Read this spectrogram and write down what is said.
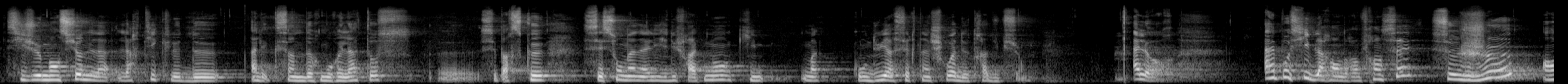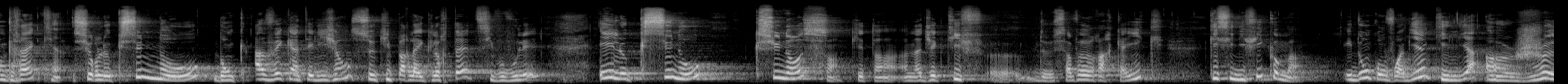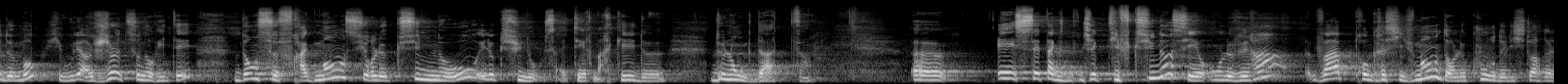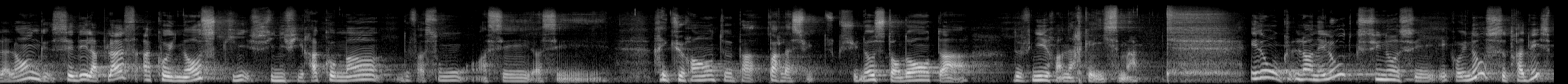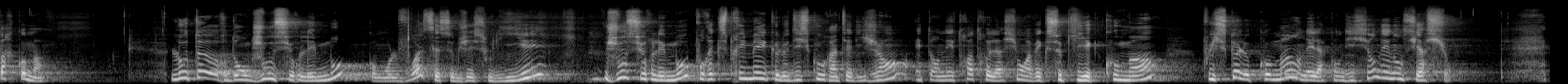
Si je mentionne l'article de Alexander Mourelatos, euh, c'est parce que c'est son analyse du fragment qui m'a conduit à certains choix de traduction. Alors, impossible à rendre en français, ce jeu en grec sur le xuno, donc avec intelligence, ceux qui parlent avec leur tête, si vous voulez, et le xuno, xunos, qui est un, adjectif euh, de saveur archaïque, qui signifie commun. Et donc on voit bien qu'il y a un jeu de mots, si vous voulez, un jeu de sonorité dans ce fragment sur le xuno et le xuno. Ça a été remarqué de, longue date. Euh, et cet adjectif xunos, et on le verra, va progressivement, dans le cours de l'histoire de la langue, céder la place à koinos, qui signifiera commun de façon assez, assez récurrente par, la suite. Xunos tendant à devenir un archaïsme. Et donc, l'un et l'autre, xunos et, koinos, se traduisent par commun. L'auteur donc joue sur les mots, comme on le voit, c'est ce que j'ai souligné, joue sur les mots pour exprimer que le discours intelligent est en étroite relation avec ce qui est commun, puisque le commun en est la condition d'énonciation.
